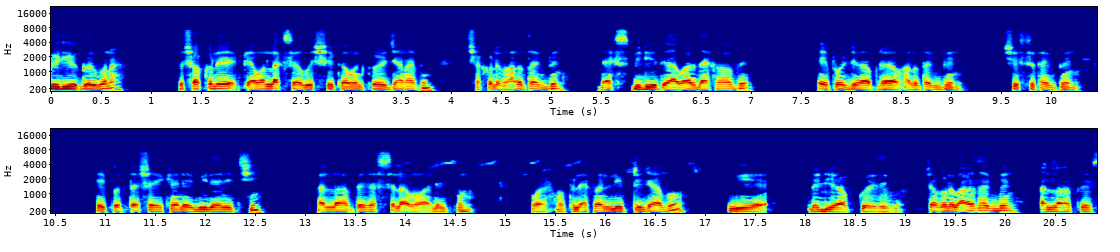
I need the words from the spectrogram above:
ভিডিও করব না। তো সকলে কেমন লাগছে অবশ্যই কমেন্ট করে জানাবেন। সকলে ভালো থাকবেন। নেক্সট ভিডিওতে আবার দেখা হবে। এই পর্যন্ত আপনারা ভালো থাকবেন, সুস্থ থাকবেন। এই প্রত্যাশা এখানে বিদায় নিচ্ছি। আল্লাহ হাফেজ, আসসালামু আলাইকুম ওরহমতুল্লাহ এখন লিফটে যাব, গিয়ে ভিডিও আপ করে দেবো। সকলে ভালো থাকবেন, আল্লাহ হাফেজ।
